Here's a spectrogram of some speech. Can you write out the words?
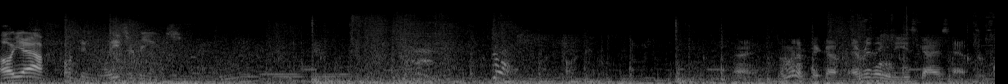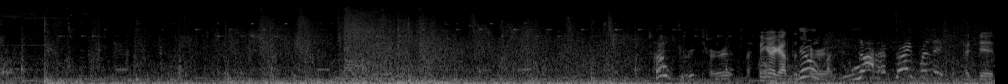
oh yeah, fucking laser beams. Alright, I'm gonna pick up everything these guys have for fun. Hunter, Turret. I think I got the no, turret. I do not have time for this. I did.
